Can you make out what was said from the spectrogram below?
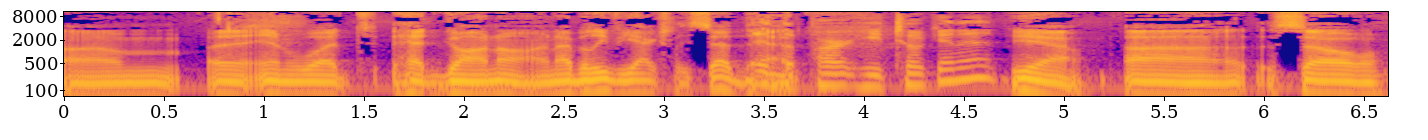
um, uh, and what had gone on. I believe he actually said that. In the part he took in it? Yeah. Uh, so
